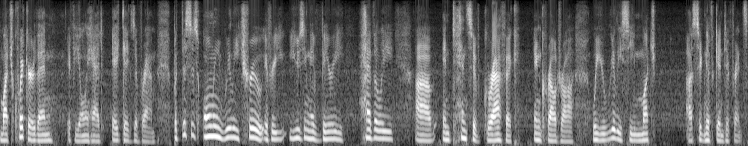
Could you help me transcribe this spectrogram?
much quicker than if you only had 8 gigs of RAM. But this is only really true if you're using a very heavily uh, intensive graphic in CorelDRAW where you really see much a significant difference.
